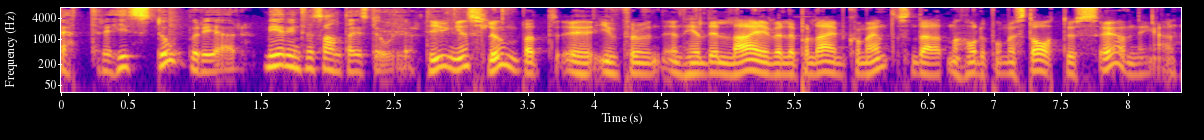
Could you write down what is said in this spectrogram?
bättre historier. Mer intressanta historier. Det är ju ingen slump att eh, inför en hel del live eller på live-komment och sådär att man håller på med statusövningar.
